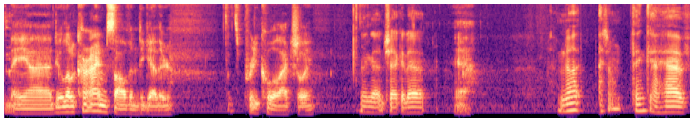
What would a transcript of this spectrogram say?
they uh, do a little crime solving together. It's pretty cool, actually. I gotta check it out. Yeah. I'm not. I don't think I have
